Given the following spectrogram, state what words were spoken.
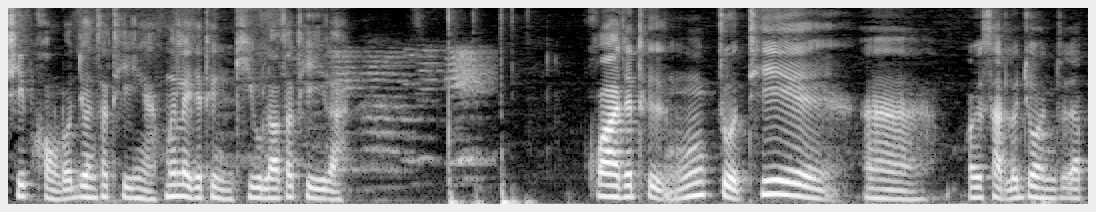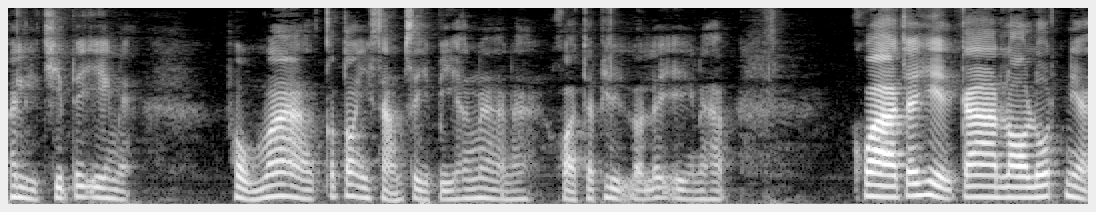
ชิปของรถยนต์สักทีไงเมื่อไหร่จะถึงคิวเราสักทีล่ะกว่าจะถึงจุดที่บริษัทรถยนต์จะผลิตชิปได้เองเนี่ย ผมว่าก็ต้องอีก 3-4 ปีข้างหน้านะกว่าจะผลิตรถได้เองนะครับ กว่าจะเหตุการณ์รอรถเนี่ย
